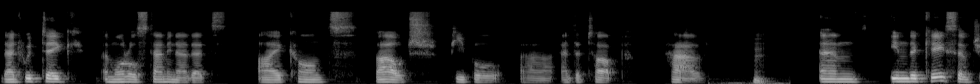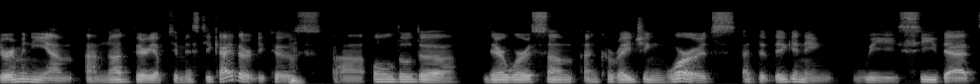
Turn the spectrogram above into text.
that would take a moral stamina that I can't vouch people uh, at the top have. Hmm. And in the case of Germany, I'm I'm not very optimistic either because mm. uh, although the there were some encouraging words at the beginning, we see that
